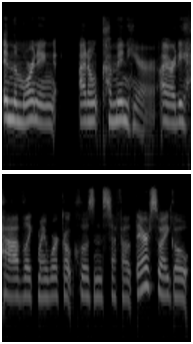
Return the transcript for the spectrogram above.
in the morning I don't come in here. I already have like my workout clothes and stuff out there. So I go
